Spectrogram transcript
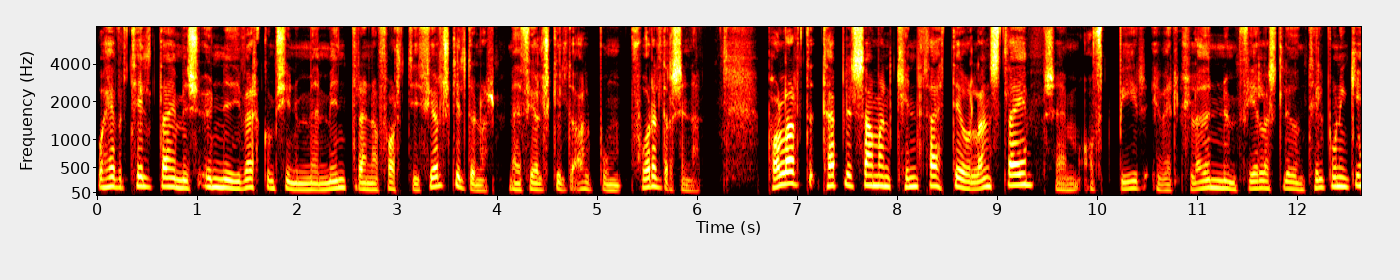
og hefur til dæmis unnið í verkum sínum með myndræna fortið fjölskyldunar með fjölskyldualbum foreldra sinna. Pollard teflir saman kynþætti og landslægi sem oft býr yfir hlöðnum félagslegum tilbúningi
